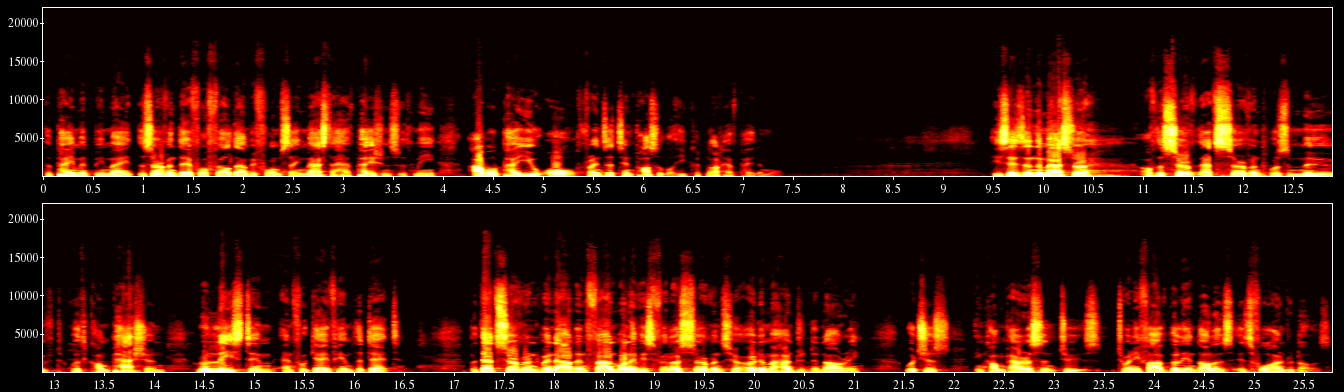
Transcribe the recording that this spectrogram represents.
the payment be made. The servant therefore fell down before him, saying, Master, have patience with me. I will pay you all. Friends, it's impossible. He could not have paid him all. He says, And the master of the serv- that servant was moved with compassion, released him, and forgave him the debt. But that servant went out and found one of his fellow servants who owed him a hundred denarii, which is in comparison to $25 billion, it's $400.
